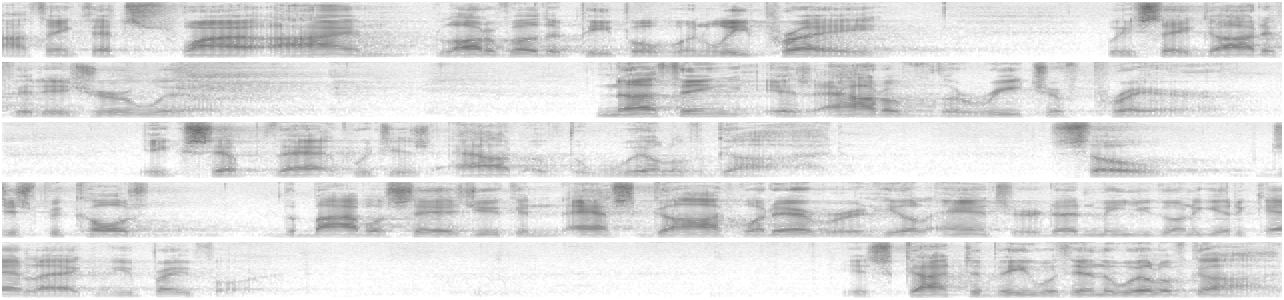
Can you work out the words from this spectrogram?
I think that's why I and a lot of other people, when we pray, we say, God, if it is your will, nothing is out of the reach of prayer except that which is out of the will of God. So just because the Bible says you can ask God whatever and He'll answer. Doesn't mean you're going to get a Cadillac if you pray for it. It's got to be within the will of God.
